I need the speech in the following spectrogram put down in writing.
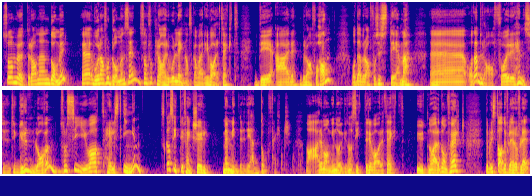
så møter han en dommer eh, hvor han får dommen sin, som forklarer hvor lenge han skal være i varetekt. Det er bra for han, og det er bra for systemet. Eh, og det er bra for hensynet til Grunnloven, som sier jo at helst ingen skal sitte i fengsel med mindre de er domfelt. Nå er det mange i Norge som sitter i varetekt uten å være domfelt. Det blir stadig flere og flere.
